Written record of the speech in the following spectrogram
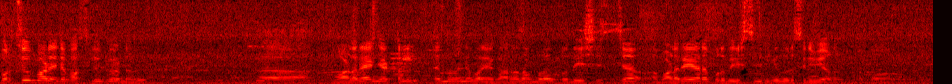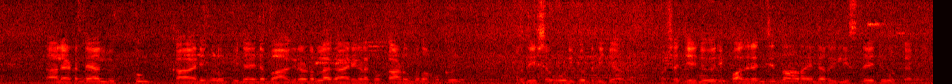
കുറച്ച് മുമ്പാണ് എന്റെ ഫസ്റ്റ് ലുക്ക് കണ്ടത്. വളരെ ഞെട്ടൽ എന്ന് തന്നെ പറയാം. കാരണം നമ്മൾ പ്രതീക്ഷിച്ച വളരെയേറെ പ്രതീക്ഷിച്ചിരിക്കുന്ന ഒരു സിനിമയാണ്. അപ്പോൾ ലാലേട്ടന്റെ ആ ലുക്കും കാര്യങ്ങളും പിന്നെ അതിന്റെ ബാക്ക്ഗ്രൗണ്ടുള്ള കാര്യങ്ങളൊക്കെ കാണുമ്പോൾ നമുക്ക് പ്രതീക്ഷ കൂടിക്കൊണ്ടിരിക്കുകയാണ്. പക്ഷേ ജനുവരി പതിനഞ്ചിൽ നിന്നാണ് അതിന്റെ റിലീസ് ഡേറ്റ് കൊടുത്തേക്കുന്നത്.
